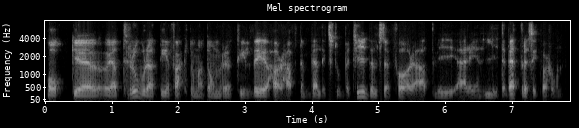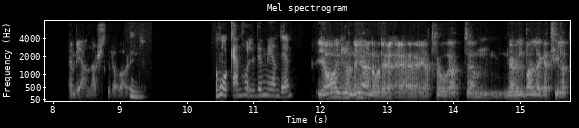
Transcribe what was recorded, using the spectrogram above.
Och, eh, och, jag tror att det faktum att de röt till det har haft en väldigt stor betydelse för att vi är i en lite bättre situation än vi annars skulle ha varit. Mm. Håkan, håller du med om det? Ja, i grunden gör jag nog det. Eh, jag tror att, ehm, men jag vill bara lägga till att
